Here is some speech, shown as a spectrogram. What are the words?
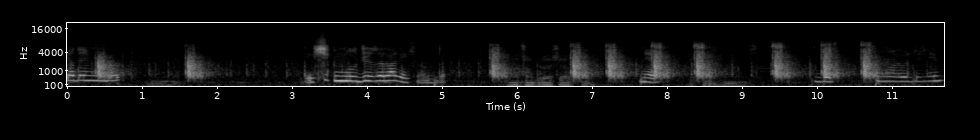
ya da M4. Değişik mucizeler yaşandı. Anlaşan buraya şey yapsana. Ne? Dur. Şunu öldüreyim.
